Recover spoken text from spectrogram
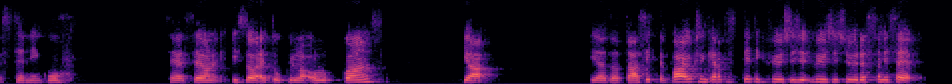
se, niin kuin, se, se on iso etu kyllä ollut kans. Ja, ja tota, sitten vaan yksinkertaisesti tietenkin fyysis- fyysisyydessä, niin se,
